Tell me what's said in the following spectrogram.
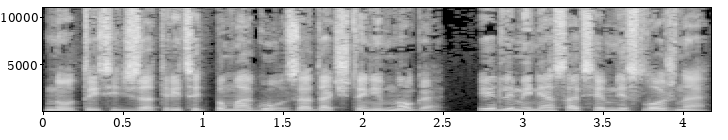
Ну, тысяч за тридцать помогу, задач-то немного, и для меня совсем не сложно.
